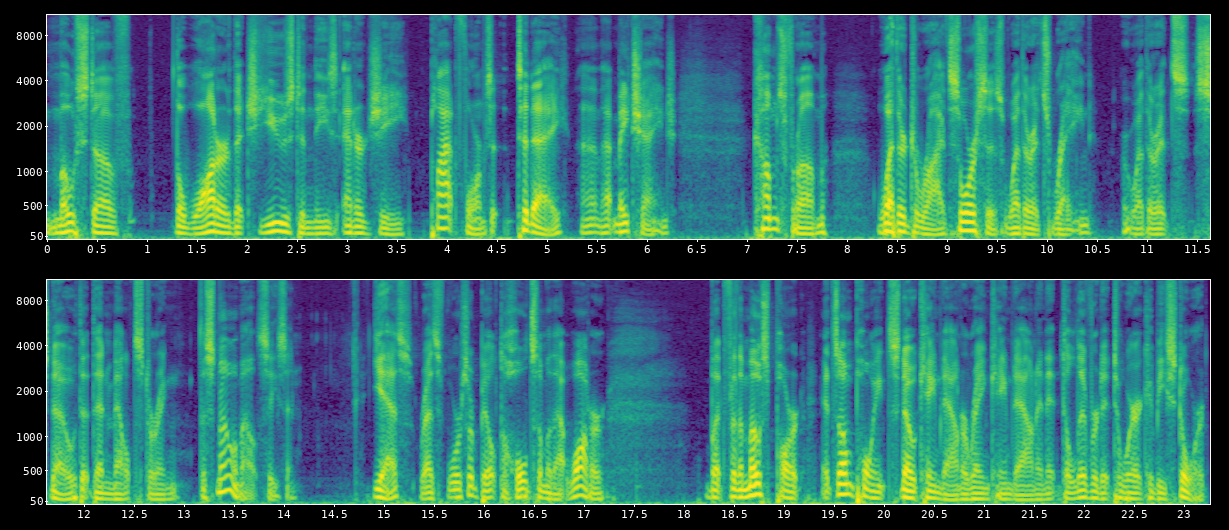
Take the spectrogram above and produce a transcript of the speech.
Most of the water that's used in these energy platforms today, uh, that may change, comes from weather derived sources, whether it's rain or whether it's snow that then melts during the snow melt season. Yes, reservoirs are built to hold some of that water, but for the most part, at some point, snow came down or rain came down and it delivered it to where it could be stored.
